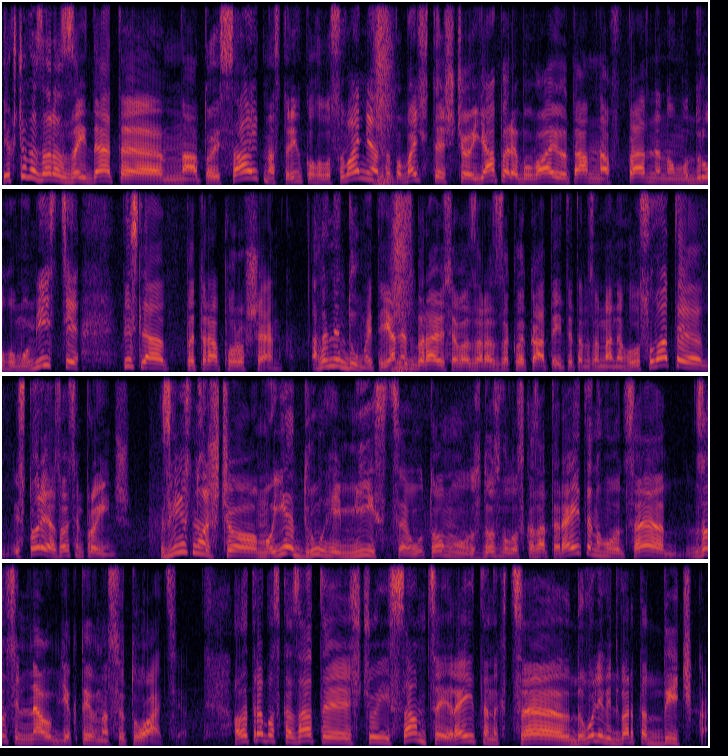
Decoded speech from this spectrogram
Якщо ви зараз зайдете на той сайт, на сторінку голосування, то побачите, що я перебуваю там на впевненому другому місці після Петра Порошенка. Але не думайте, я не збираюся вас зараз закликати йти там за мене голосувати. Історія зовсім про інше. Звісно, що моє друге місце у тому, з дозволу сказати, рейтингу це зовсім не об'єктивна ситуація. Але треба сказати, що і сам цей рейтинг це доволі відверта дичка.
